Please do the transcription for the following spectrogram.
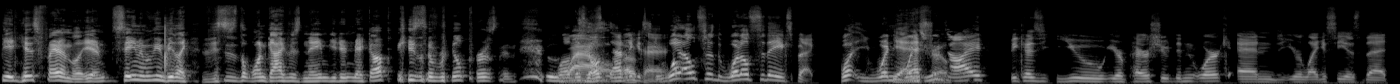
being his family and seeing the movie and be like, "This is the one guy whose name you didn't make up. He's the real person." Well, Wow, this is results out of- legacy. okay. What else are the, what else do they expect? What when Yeah, when you true. die because you your parachute didn't work and your legacy is that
